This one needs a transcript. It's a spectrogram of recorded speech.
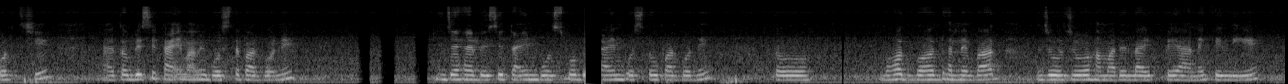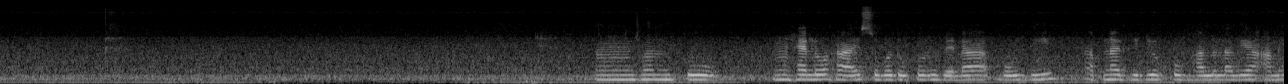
করছি। তো বেশি টাইম আমি বসতে পারব নি। যে হ্যাঁ বেশি টাইম বসবো টাইম বসতেও পারব নি। তো বহুত বহুত ধন্যবাদ। जो जो हमारे लाइव पे आने के लिए ঝন্টু হ্যালো হাই শুভ দুপুরবেলা বৌদি আপনার ভিডিও খুব ভালো লাগে আমি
